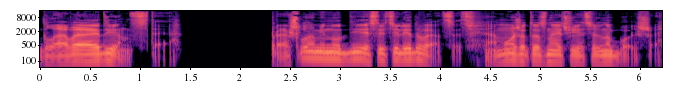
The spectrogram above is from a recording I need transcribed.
Глава одиннадцатая. Прошло минут десять или двадцать, а может и значительно больше.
